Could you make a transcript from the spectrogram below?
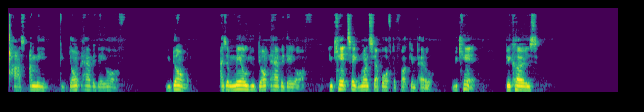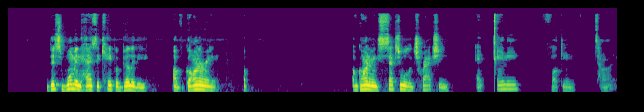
possibly. I mean, you don't have a day off. You don't. As a male, you don't have a day off. You can't take one step off the fucking pedal. You can't. Because this woman has the capability of garnering of, garnering sexual attraction at any fucking time.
